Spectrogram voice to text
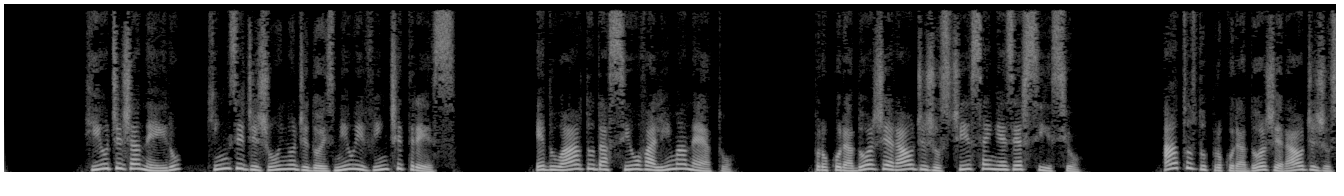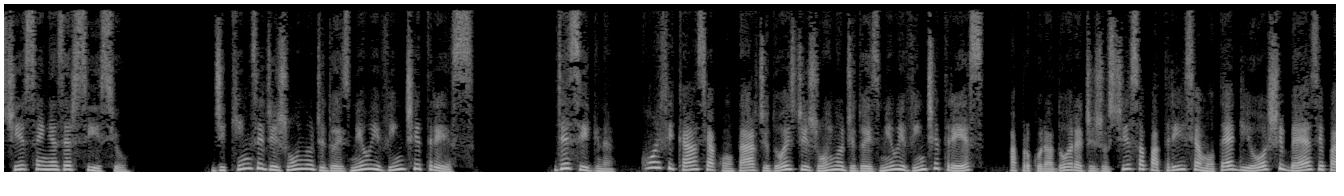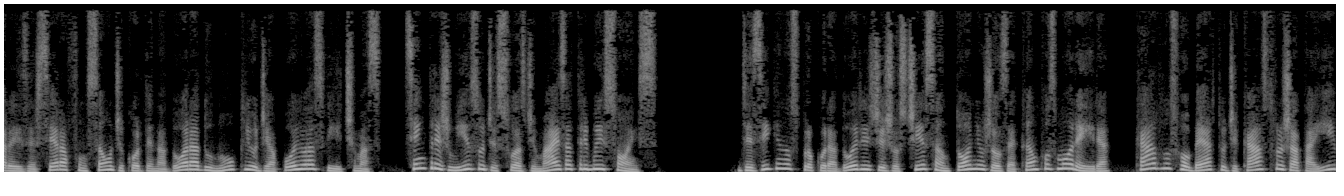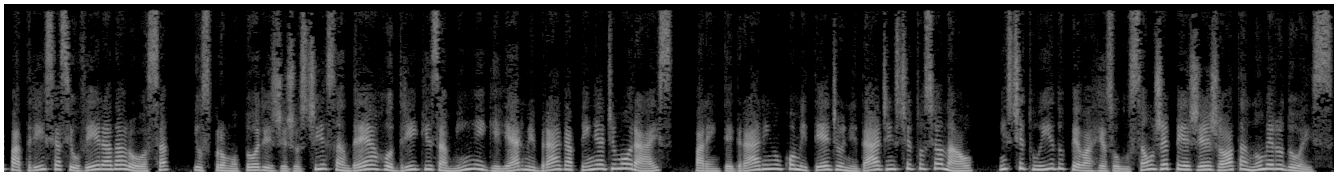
Rio de Janeiro, 15 de junho de 2023. Eduardo da Silva Lima Neto. Procurador-Geral de Justiça em Exercício. Atos do Procurador-Geral de Justiça em Exercício. De 15 de junho de 2023. Designa, com eficácia a contar de 2 de junho de 2023, a Procuradora de Justiça Patrícia Moteg Yoshi Beze para exercer a função de coordenadora do Núcleo de Apoio às Vítimas, sem prejuízo de suas demais atribuições. Designa os Procuradores de Justiça Antônio José Campos Moreira, Carlos Roberto de Castro Jataí e Patrícia Silveira da Roça, e os Promotores de Justiça Andréa Rodrigues Amin e Guilherme Braga Penha de Moraes, para integrarem o Comitê de Unidade Institucional, instituído pela Resolução GPGJ nº 2.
